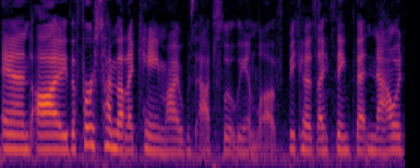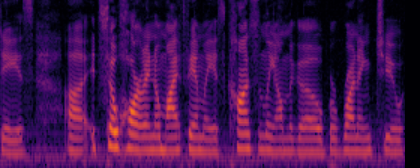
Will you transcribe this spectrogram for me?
And I, the first time that I came, I was absolutely in love because I think that nowadays uh, it's so hard. I know my family is constantly on the go. We're running to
